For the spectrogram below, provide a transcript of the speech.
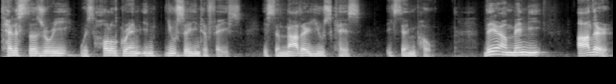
telesurgery with hologram in user interface is another use case example. There are many other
